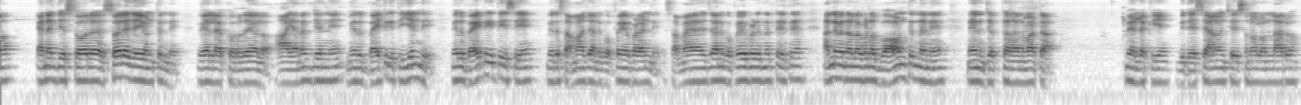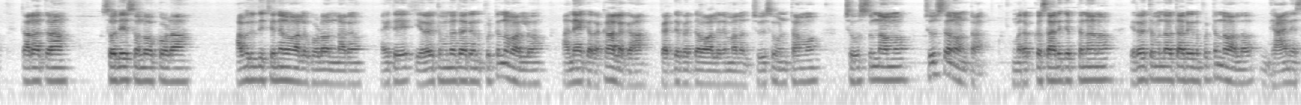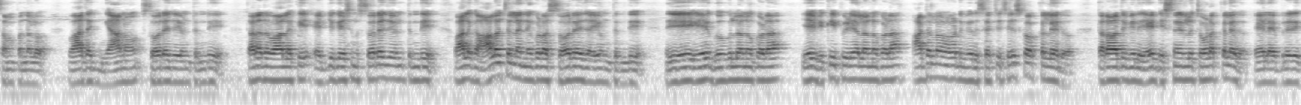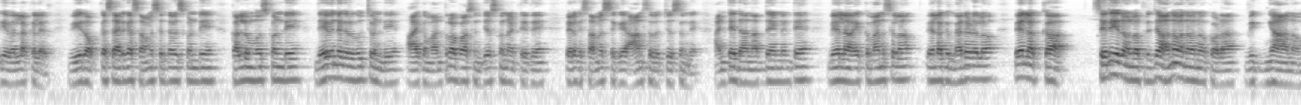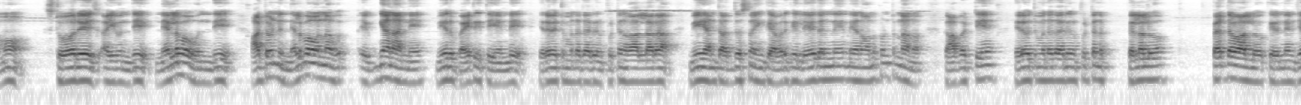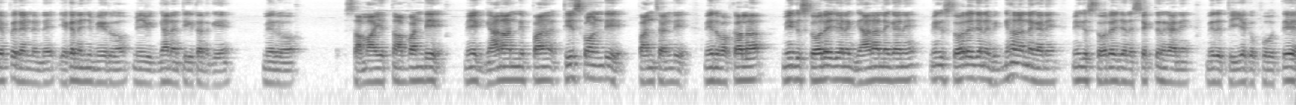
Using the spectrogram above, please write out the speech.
ఎనర్జీ స్టోరే స్టోరేజ్ అయి ఉంటుంది. వీళ్ళ యొక్క హృదయంలో ఆ ఎనర్జీని మీరు బయటికి తీయండి. మీరు బయటికి తీసి మీరు సమాజానికి ఉపయోగపడండి. సమాజానికి ఉపయోగపడినట్టయితే అన్ని విధాలు కూడా బాగుంటుందని నేను చెప్తాను అనమాట వీళ్ళకి విదేశాలను చేసిన వాళ్ళు ఉన్నారు. తర్వాత స్వదేశంలో కూడా అభివృద్ధి చెందిన వాళ్ళు కూడా ఉన్నారు. అయితే ఇరవై తొమ్మిదో తారీఖున పుట్టిన వాళ్ళు అనేక రకాలుగా పెద్ద పెద్ద వాళ్ళని మనం చూసి ఉంటాము చూస్తున్నాము చూస్తూనే ఉంటాం. మరొక్కసారి చెప్తున్నాను ఇరవై తొమ్మిదవ తారీఖున పుట్టిన వాళ్ళు జ్ఞాన సంపన్నులు. వాళ్ళ జ్ఞానం స్టోరేజ్ అయి ఉంటుంది. తర్వాత వాళ్ళకి ఎడ్యుకేషన్ స్టోరేజ్ అయి ఉంటుంది. వాళ్ళకి ఆలోచనలన్నీ కూడా స్టోరేజ్ అయి ఉంటుంది. ఏ ఏ గూగుల్లోనూ కూడా ఏ వికీపీడియాలోనూ కూడా ఆటల్లో కూడా మీరు సెర్చ్ చేసుకోక్కర్లేదు. తర్వాత వీళ్ళు ఏ డిక్షనరీలు చూడక్కర్లేదు ఏ లైబ్రరీకి వెళ్ళక్కర్లేదు. వీరు ఒక్కసారిగా సమస్య తెలుసుకోండి కళ్ళు మూసుకోండి దేవుని దగ్గర కూర్చోండి ఆ యొక్క మంత్రోపాసన చేసుకున్నట్టయితే వీళ్ళకి సమస్యకి ఆన్సర్ వచ్చేస్తుంది. అంటే దాని అర్థం ఏంటంటే వీళ్ళ యొక్క మనసులో వీళ్ళ యొక్క మెదడులో వీళ్ళ యొక్క శరీరంలో ప్రతి అణువణువును కూడా విజ్ఞానము స్టోరేజ్ అయి ఉంది నిల్వ ఉంది. అటువంటి నిల్వ ఉన్న విజ్ఞానాన్ని మీరు బయటకు తీయండి. ఇరవై తొమ్మిదో తారీఖున పుట్టిన వాళ్ళారా? మీ అంత అదృష్టం ఇంకెవరికి లేదని నేను అనుకుంటున్నాను. కాబట్టి ఇరవై తొమ్మిదో తారీఖున పుట్టిన పిల్లలు పెద్దవాళ్ళు నేను చెప్పేది ఏంటంటే ఇక నుంచి మీరు మీ విజ్ఞానం తీయటానికి మీరు సమాయత్తం అవ్వండి. మీ జ్ఞానాన్ని ప తీసుకోండి పంచండి. మీరు ఒకవేళ మీకు స్టోరేజ్ అయిన జ్ఞానాన్ని కానీ మీకు స్టోరేజ్ అయిన విజ్ఞానాన్ని కానీ మీకు స్టోరేజ్ అయిన శక్తిని కానీ మీరు తీయకపోతే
